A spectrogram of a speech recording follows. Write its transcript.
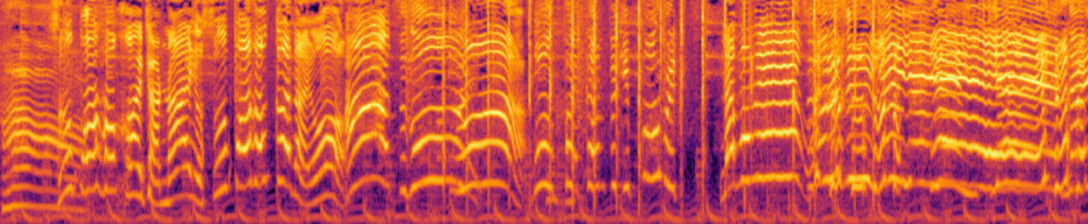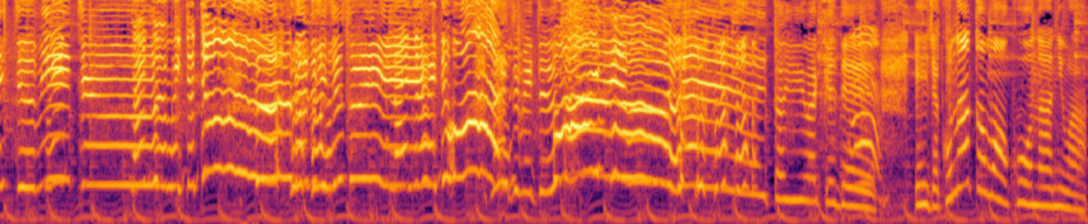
はスーパーハッカーじゃないよ、スーパーハッカーだよ。あー、すごい。もう、完璧、じゃあこの後もコーナーには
